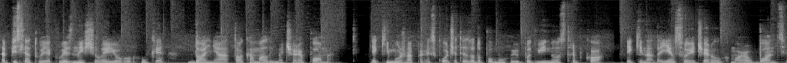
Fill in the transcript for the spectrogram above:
та після того, як ви знищили його руки, дальня атака малими черепами, які можна перескочити за допомогою подвійного стрибка, який надає в свою чергу хмара в банці.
